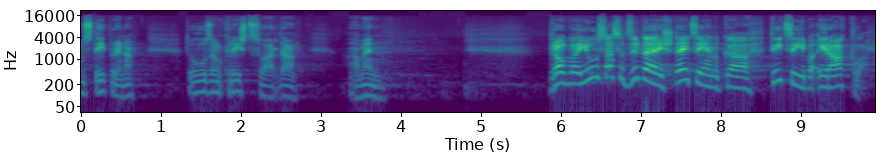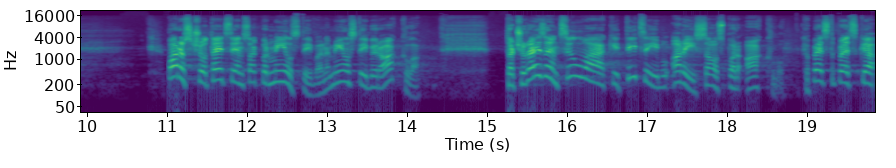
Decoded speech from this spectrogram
un stiprina. To lūdzam Kristus vārdā. Amen. Draugi, vai jūs esat dzirdējuši teicienu, ka ticība ir akla? Parasti šo teicienu saka par mīlestību, vai ne? Mīlestība ir akla. Taču reizēm cilvēki ticību arī sauc par aklu. Kāpēc? Tāpēc, ka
